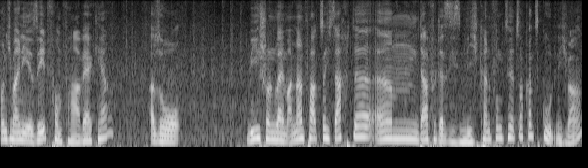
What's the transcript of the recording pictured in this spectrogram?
Und ich meine, ihr seht vom Fahrwerk her, also wie ich schon beim anderen Fahrzeug sagte, ähm, dafür, dass ich es nicht kann, funktioniert es auch ganz gut, nicht wahr?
